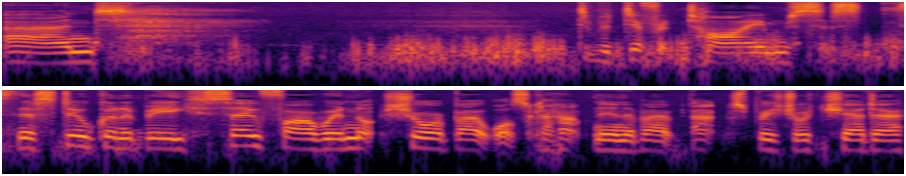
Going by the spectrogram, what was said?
and with different times. They're still going to be, so far we're not sure about what's happening about Axbridge or Cheddar.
